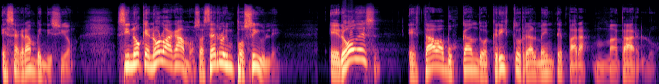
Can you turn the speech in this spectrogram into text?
esa gran bendición, sino que no lo hagamos, hacerlo imposible. Herodes estaba buscando a Cristo realmente para matarlo,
